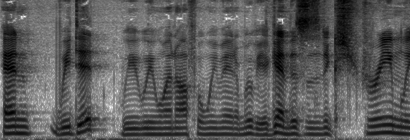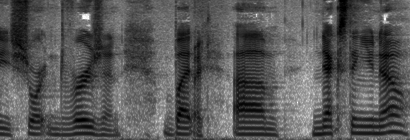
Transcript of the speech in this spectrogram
And we did. We we went off and we made a movie. Again, this is an extremely shortened version, but Right. um, next thing you know,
